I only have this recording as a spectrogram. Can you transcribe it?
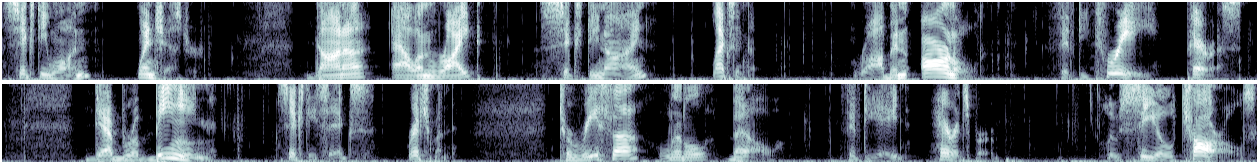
61, Winchester. Donna Allen Wright, 69, Lexington. Robin Arnold, 53, Paris. Deborah Bean, 66, Richmond. Teresa Little Bell, 58, Harrodsburg. Lucille Charles,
